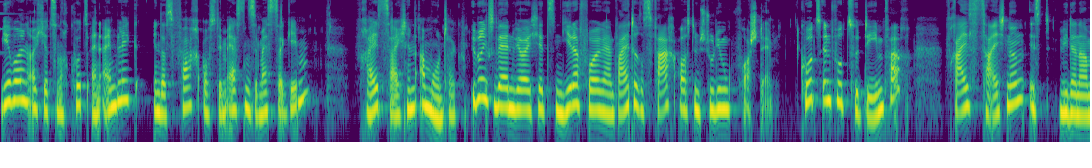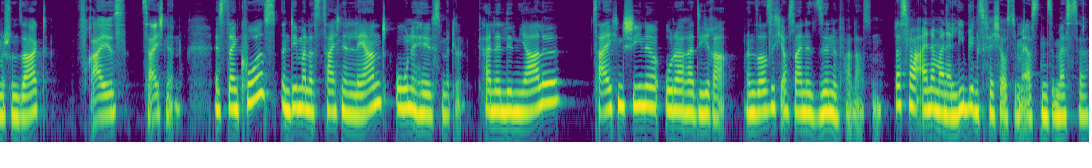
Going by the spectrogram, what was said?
Wir wollen euch jetzt noch kurz einen Einblick in das Fach aus dem ersten Semester geben. Freies Zeichnen am Montag. Übrigens werden wir euch jetzt in jeder Folge ein weiteres Fach aus dem Studium vorstellen. Kurzinfo zu dem Fach. Freies Zeichnen ist, wie der Name schon sagt, freies Zeichnen. Es ist ein Kurs, in dem man das Zeichnen lernt ohne Hilfsmittel. Keine Lineale, Zeichenschiene oder Radierer. Man soll sich auf seine Sinne verlassen. Das war einer meiner Lieblingsfächer aus dem ersten Semester.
